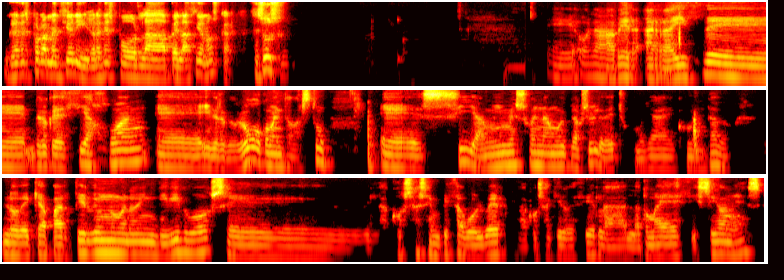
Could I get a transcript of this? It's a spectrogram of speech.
Gracias por la mención y gracias por la apelación, Oscar. Jesús. Eh, hola, a ver, a raíz de, lo que decía Juan eh, y de lo que luego comentabas tú, eh, sí, a mí me suena muy plausible, de hecho, como ya he comentado, lo de que a partir de un número de individuos la cosa se empieza a volver, la cosa quiero decir, la, toma de decisiones,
